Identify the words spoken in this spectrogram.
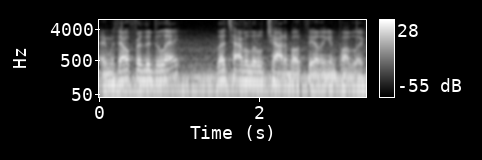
And without further delay, let's have a little chat about failing in public.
